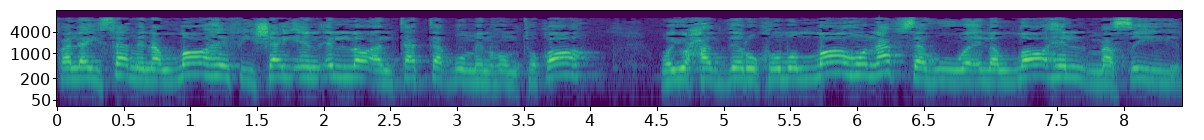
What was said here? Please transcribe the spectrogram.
فلیس من الله فی شیء الا ان تتقوا منهم تقاه و یحذركم الله نفسه و الى الله المصیر.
